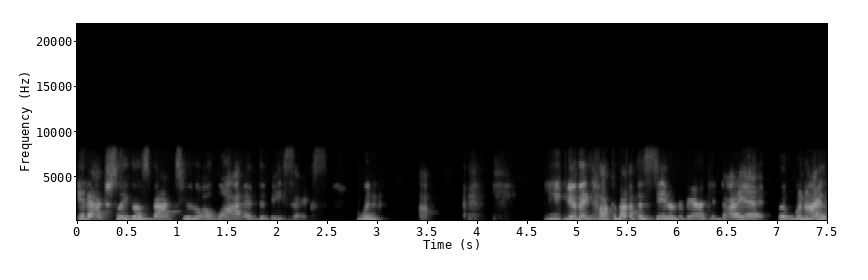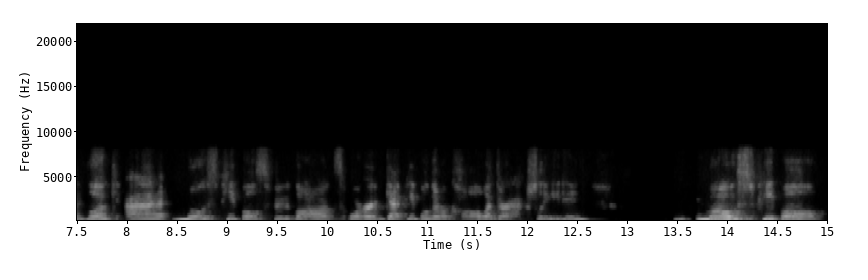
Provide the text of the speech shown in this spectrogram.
it actually goes back to a lot of the basics. When uh, you know they talk about the standard american diet but when i look at most people's food logs or get people to recall what they're actually eating most people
